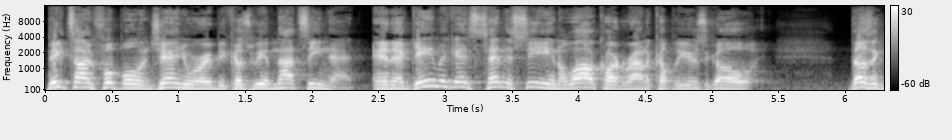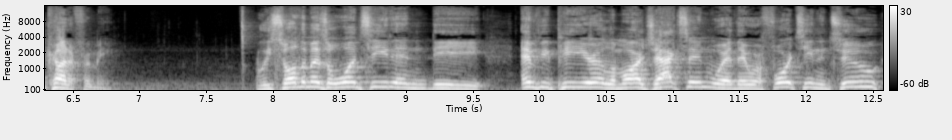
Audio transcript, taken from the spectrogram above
big time football in January because we have not seen that. And a game against Tennessee in a wild card round a couple years ago doesn't cut it for me. We saw them as a one seed in the MVP year, Lamar Jackson, where they were 14 and 2.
